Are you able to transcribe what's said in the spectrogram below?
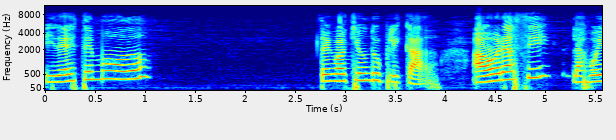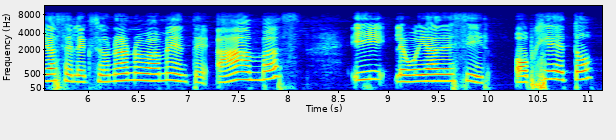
Y de este modo tengo aquí un duplicado. Ahora sí, las voy a seleccionar nuevamente a ambas y le voy a decir objeto,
